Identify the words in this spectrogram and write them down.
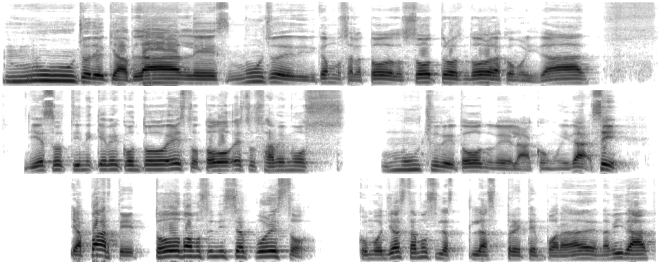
mucho de qué hablarles, mucho de dedicamos a todos nosotros, toda la comunidad. Y eso tiene que ver con todo esto. Todo esto sabemos mucho de todo de la comunidad. Sí. Y aparte, todos vamos a iniciar por esto. Como ya estamos en las, las pretemporadas de Navidad,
